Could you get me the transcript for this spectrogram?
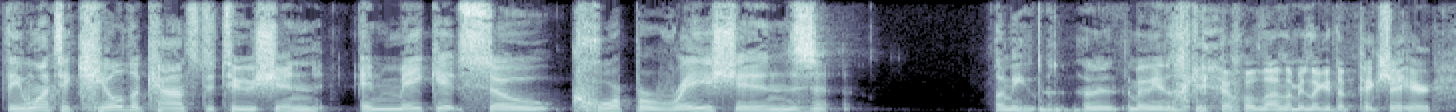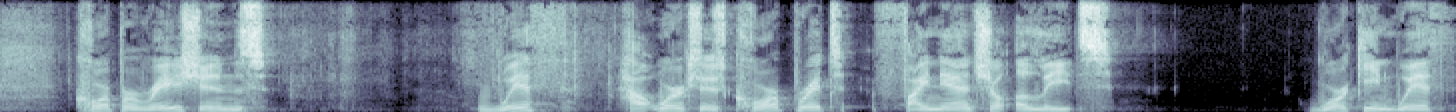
they want to kill the Constitution and make it so corporations. Let me let me look at hold on. Let me look at the picture here. Corporations with how it works is corporate financial elites working with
